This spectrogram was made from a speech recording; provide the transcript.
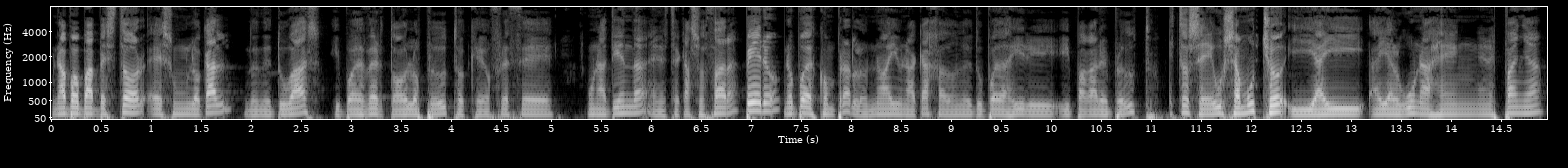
Una pop-up store es un local donde tú vas y puedes ver todos los productos que ofrece una tienda, en este caso Zara, pero no puedes comprarlos, no hay una caja donde tú puedas ir y, pagar el producto. Esto se usa mucho y hay, hay algunas en, España.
